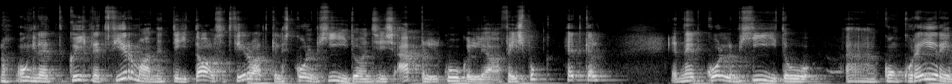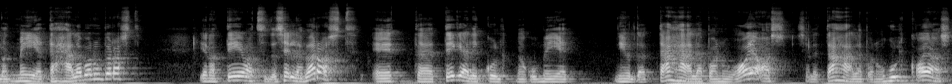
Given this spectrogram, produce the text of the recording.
noh, ongi need kõik need firmad, need digitaalsed firmad, kellest kolm hiidu on siis Apple, Google ja Facebook hetkel. et need kolm hiidu äh, konkureerivad meie tähelepanu pärast. ja nad teevad seda sellepärast, et äh, tegelikult nagu meie nii-öelda tähelepanu ajas, selle tähelepanu hulk ajas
